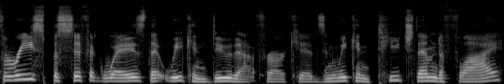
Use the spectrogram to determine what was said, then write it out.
three specific ways that we can do that for our kids and we can teach them to fly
